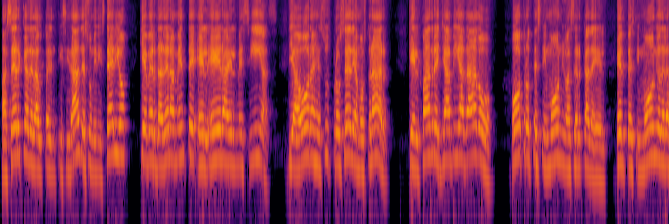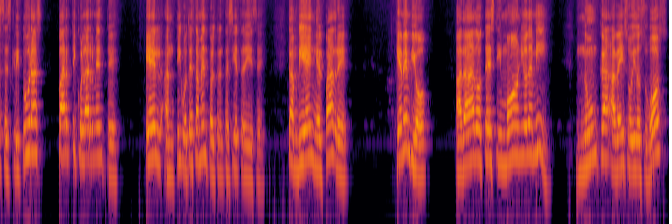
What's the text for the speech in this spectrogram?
acerca de la autenticidad de su ministerio, que verdaderamente Él era el Mesías. Y ahora Jesús procede a mostrar que el Padre ya había dado otro testimonio acerca de Él, el testimonio de las Escrituras, particularmente el Antiguo Testamento, el 37 dice, también el Padre que me envió ha dado testimonio de mí. Nunca habéis oído su voz,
